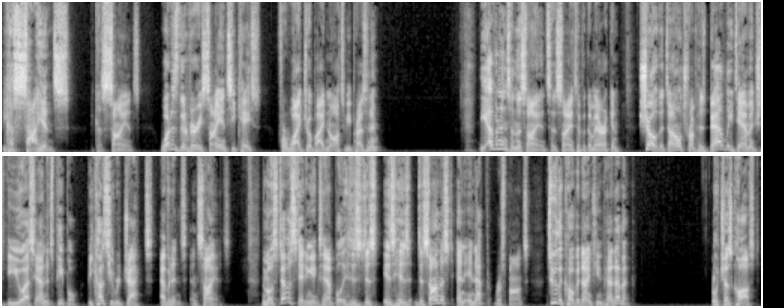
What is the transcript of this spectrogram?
because science, because science. What is their very sciency case for why Joe Biden ought to be president? The evidence and the science, says Scientific American, show that Donald Trump has badly damaged the U.S. and its people because he rejects evidence and science. The most devastating example is his, is his dishonest and inept response to the COVID 19 pandemic, which has cost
